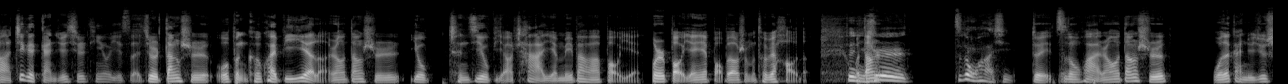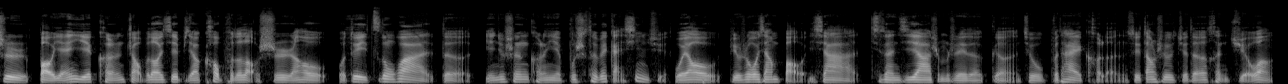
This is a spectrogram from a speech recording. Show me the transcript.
啊，这个感觉其实挺有意思的，就是当时我本科快毕业了，然后当时又成绩又比较差，也没办法保研，或者保研也保不到什么特别好的。对，你是自动化系，对自动化。然后当时我的感觉就是保研也可能找不到一些比较靠谱的老师，然后我对自动化的研究生可能也不是特别感兴趣。我要比如说我想保一下计算机啊什么之类的，呃，就不太可能。所以当时就觉得很绝望。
